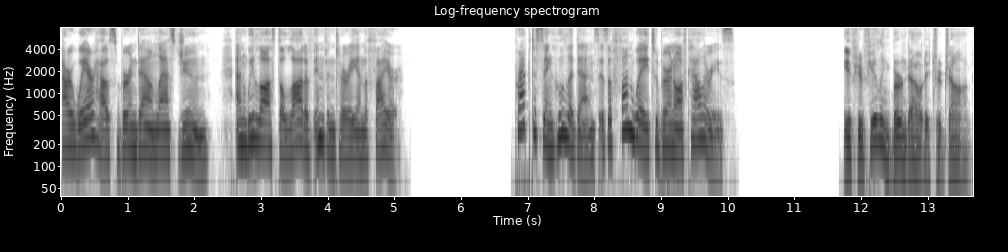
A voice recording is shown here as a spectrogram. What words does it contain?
Our warehouse burned down last June, and we lost a lot of inventory in the fire. Practicing hula dance is a fun way to burn off calories. If you're feeling burned out at your job,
